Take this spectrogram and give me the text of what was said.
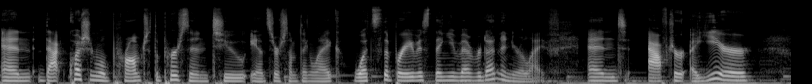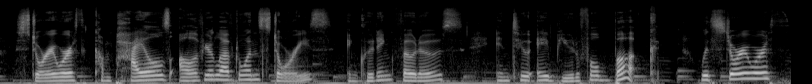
And that question will prompt the person to answer something like, What's the bravest thing you've ever done in your life? And after a year, Storyworth compiles all of your loved ones' stories, including photos, into a beautiful book. With Storyworth,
